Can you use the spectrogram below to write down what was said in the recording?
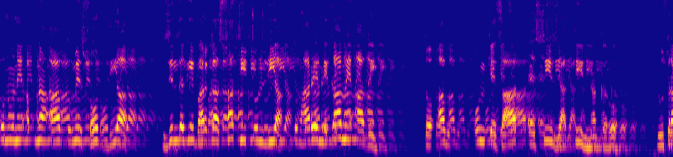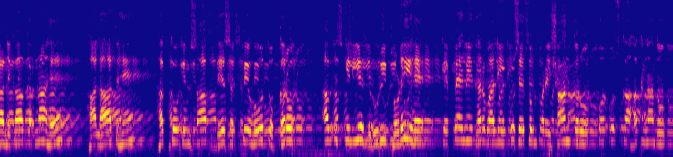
انہوں نے اپنا آپ تمہیں سونپ دیا۔ زندگی بھر کا ساتھی چن لیا تمہارے نکاح میں آ گئی۔ تو اب ان کے ساتھ ایسی زیادتی نہ کرو۔ دوسرا نکاح کرنا ہے، حالات ہیں، حق کو انصاف دے سکتے ہو تو کرو۔ اب اس کے لیے ضروری تھوڑی ہے کہ پہلی گھر والی اسے تم پریشان کرو اور اس کا حق نہ دو۔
